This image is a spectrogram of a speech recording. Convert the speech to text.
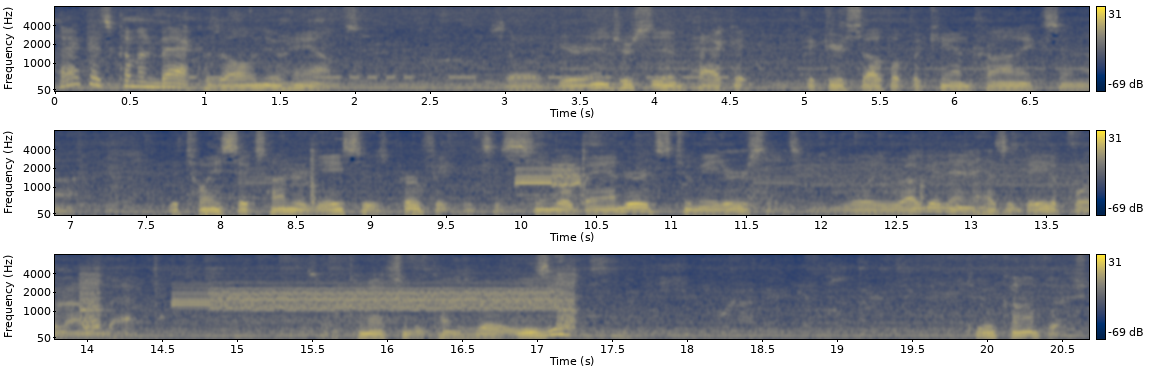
Packet's coming back because all new hams. So if you're interested in packet, pick yourself up a Kantronics and uh, the 2600 Yaesu is perfect. It's a single bander, it's two meters, it's really rugged, and it has a data port on the back. So connection becomes very easy to accomplish.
